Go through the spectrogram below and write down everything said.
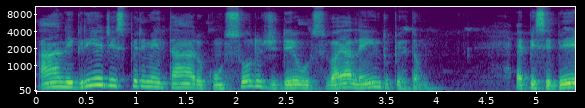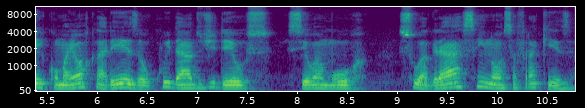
A alegria de experimentar o consolo de Deus vai além do perdão. É perceber com maior clareza o cuidado de Deus, seu amor, sua graça em nossa fraqueza.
